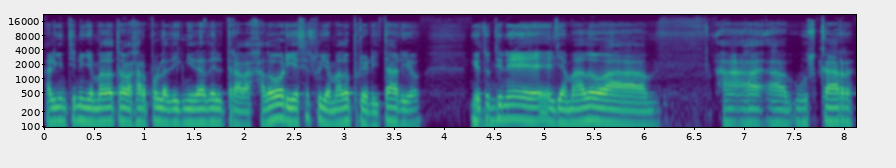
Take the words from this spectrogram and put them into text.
alguien tiene un llamado a trabajar por la dignidad del trabajador y ese es su llamado prioritario, y otro uh -huh. tiene el llamado a, a, a buscar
